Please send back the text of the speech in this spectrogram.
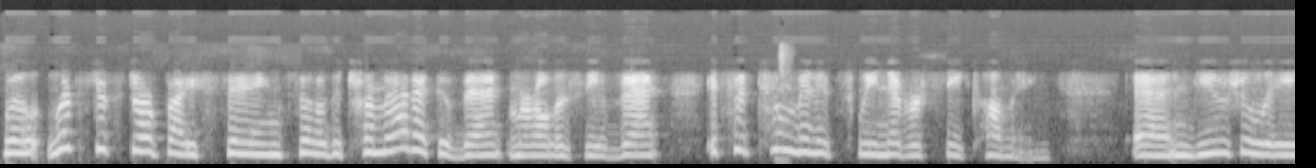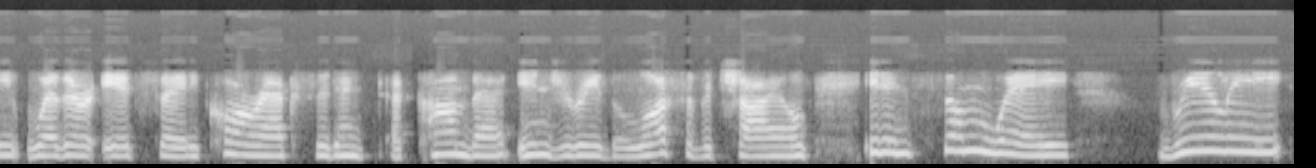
Well, let's just start by saying so the traumatic event, Merle, is the event, it's the two minutes we never see coming. And usually, whether it's a car accident, a combat injury, the loss of a child, it in some way really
